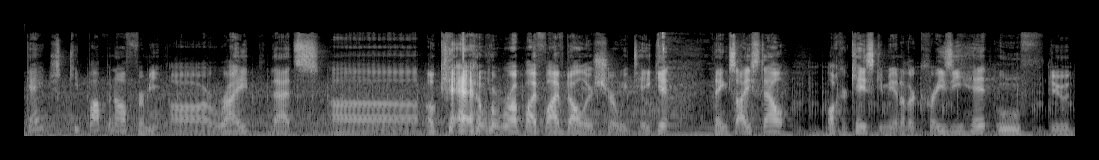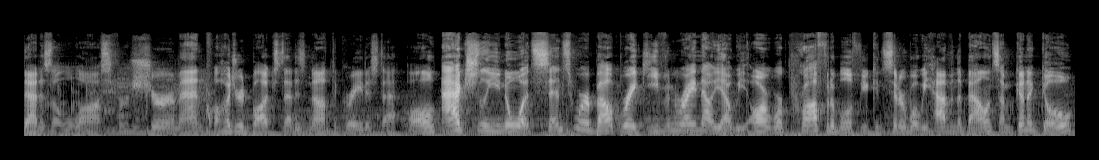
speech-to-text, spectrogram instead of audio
okay just keep popping off for me all right that's uh okay we're up by five dollars sure we take it thanks iced out Locker case, give me another crazy hit. Oof, dude, that is a loss for sure, man. A hundred bucks, that is not the greatest at all. Actually, you know what? Since we're about break even right now, yeah, we are. We're profitable if you consider what we have in the balance. I'm gonna go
